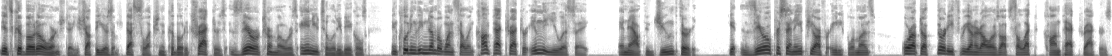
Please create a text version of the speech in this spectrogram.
It's Kubota Orange Day. Shop the year's best selection of Kubota tractors, zero turn mowers, and utility vehicles, including the number one selling compact tractor in the USA. And now through June 30, get 0% APR for 84 months or up to $3,300 off select compact tractors.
